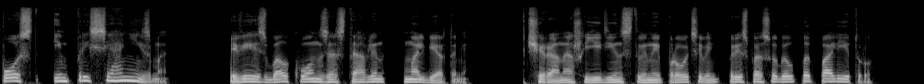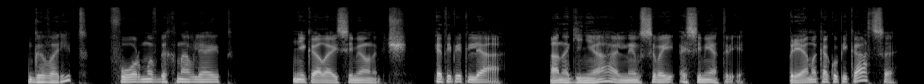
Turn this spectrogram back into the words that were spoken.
постимпрессионизма. Весь балкон заставлен мольбертами. Вчера наш единственный противень приспособил под палитру. Говорит, форма вдохновляет. Николай Семенович, это петля. Она гениальная в своей асимметрии. Прямо как у Пикассо.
